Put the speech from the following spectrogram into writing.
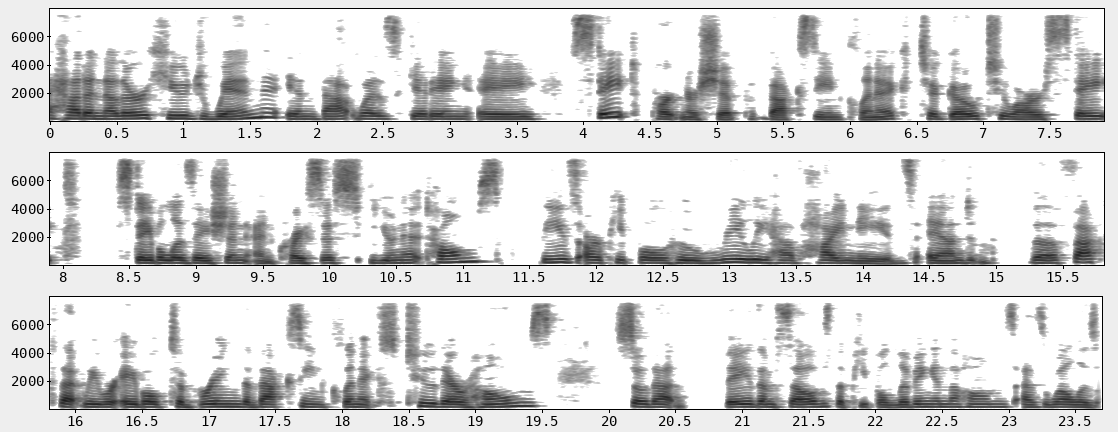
had another huge win, and that was getting a state partnership vaccine clinic to go to our state stabilization and crisis unit homes. These are people who really have high needs, and the fact that we were able to bring the vaccine clinics to their homes so that they themselves, the people living in the homes, as well as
